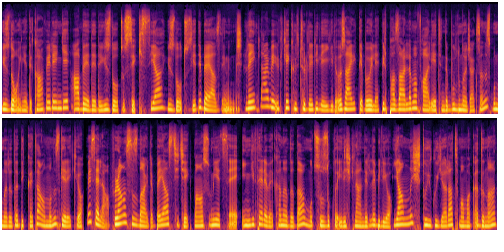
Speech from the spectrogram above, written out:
%17 kahverengi, ABD'de %38 siyah, %37 beyaz denilmiş. Renkler ve ülke kültürleriyle ilgili özellikle özellikle böyle bir pazarlama faaliyetinde bulunacaksanız bunları da dikkate almanız gerekiyor. Mesela Fransızlarda beyaz çiçek masumiyetse İngiltere ve Kanada'da mutsuzlukla ilişkilendirilebiliyor. Yanlış duygu yaratmamak adına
